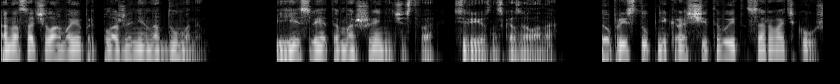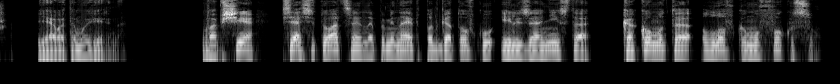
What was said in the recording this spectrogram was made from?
Она сочла мое предположение надуманным. «Если это мошенничество», — серьезно сказала она, — «то преступник рассчитывает сорвать куш. Я в этом уверена. Вообще, вся ситуация напоминает подготовку иллюзиониста к какому-то ловкому фокусу.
